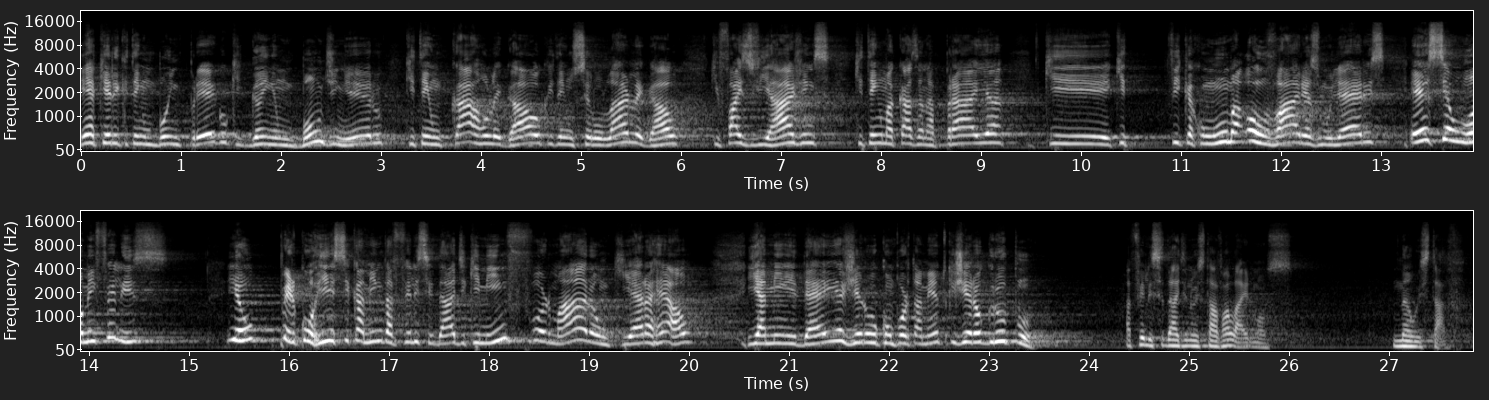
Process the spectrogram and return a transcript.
é aquele que tem um bom emprego, que ganha um bom dinheiro, que tem um carro legal, que tem um celular legal, que faz viagens, que tem uma casa na praia, que, que fica com uma ou várias mulheres, esse é o homem feliz. E eu percorri esse caminho da felicidade que me informaram que era real, e a minha ideia gerou o comportamento que gerou grupo. A felicidade não estava lá, irmãos. Não estava.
